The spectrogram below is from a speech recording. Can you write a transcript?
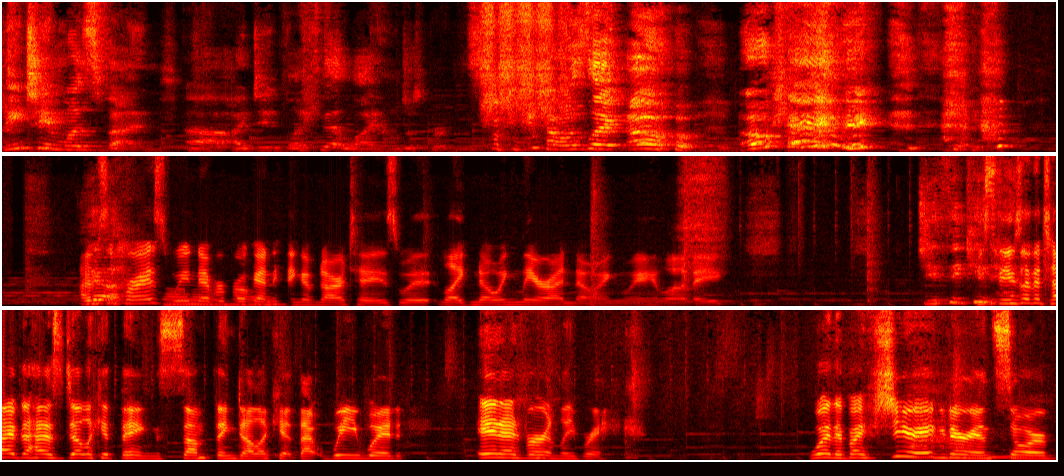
B team was fun. Uh, I did like that Lionel just broke this. I was like, oh, okay. I'm Yeah. surprised we never broke Oh. anything of Narte's with like knowingly or unknowingly. Like Do you think he seems like the type that has delicate things, something delicate that we would inadvertently break. Whether by sheer ignorance or um,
